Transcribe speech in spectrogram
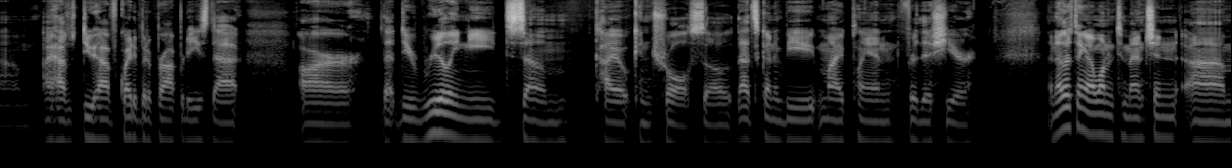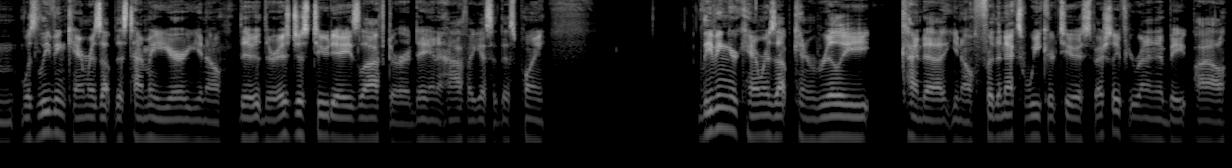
um, I have do have quite a bit of properties that are that do really need some coyote control. So that's going to be my plan for this year. Another thing I wanted to mention um, was leaving cameras up this time of year. You know, there there is just two days left, or a day and a half, I guess, at this point. Leaving your cameras up can really kind of, you know, for the next week or two, especially if you're running a bait pile,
